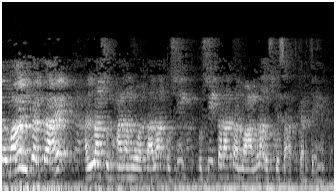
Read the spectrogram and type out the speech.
گمان کرتا ہے، اللہ سبحانہ ہوا تعالیٰ اسی اسی طرح کا معاملہ اس کے ساتھ کرتے ہیں۔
